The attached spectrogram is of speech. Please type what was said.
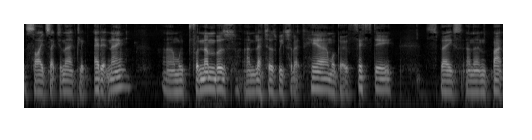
the side section there, click edit name. And we, for numbers and letters, we select here and we'll go 50 space and then back.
